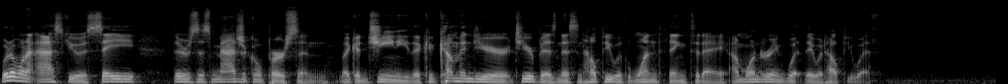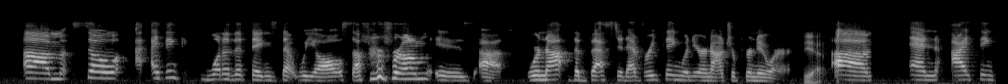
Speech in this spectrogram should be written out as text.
what I want to ask you is, say there's this magical person, like a genie, that could come into your to your business and help you with one thing today. I'm wondering what they would help you with. Um, so I- think one of the things that we all suffer from is uh, we're not the best at everything when you're an entrepreneur. Yeah. Um, and I think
